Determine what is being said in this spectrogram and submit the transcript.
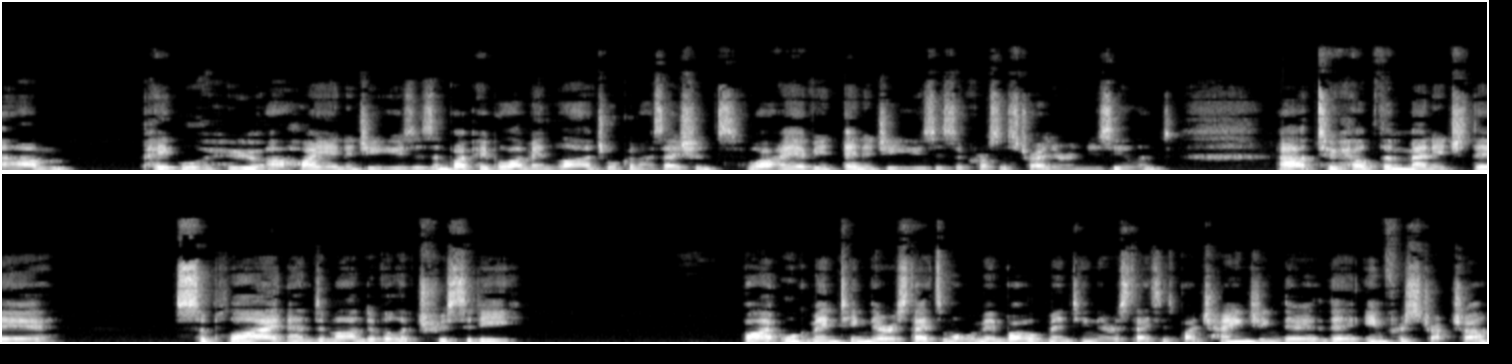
um, people who are high energy users, and by people I mean large organisations who are high energy users across Australia and New Zealand. Uh, to help them manage their supply and demand of electricity by augmenting their estates. And what we mean by augmenting their estates is by changing their, their infrastructure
